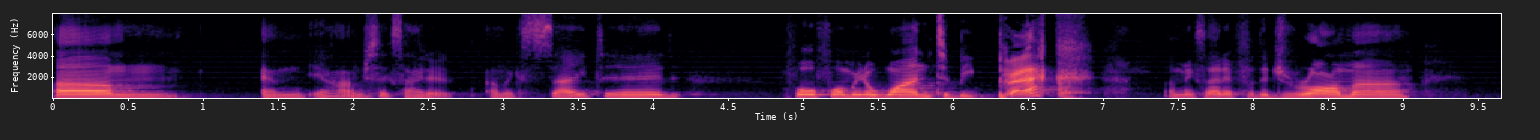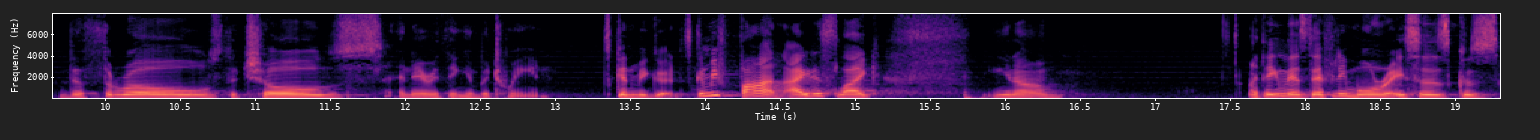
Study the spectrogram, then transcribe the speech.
Um, and yeah, I'm just excited. I'm excited for Formula One to be back. I'm excited for the drama, the thrills, the chills, and everything in between. It's gonna be good. It's gonna be fun. I just like, you know, I think there's definitely more races because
